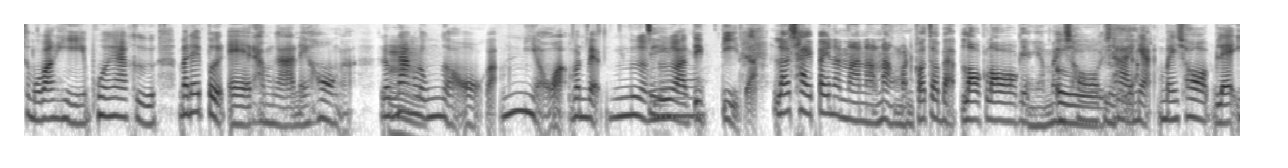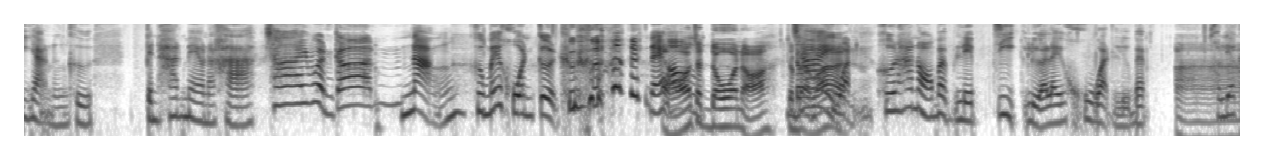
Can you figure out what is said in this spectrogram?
สมมติบางทีพูดง่ายๆคือ ไม่ได้เปิดแอร์ทำงานในห้องอะแล้วนั่งอืมแล้วเหงื่อออกอะมันเหนียวอะมันแบบเหงื่อเหงื่อติดติดๆอะแล้วใช้ไปนานๆนะหนังมันก็จะแบบลอกๆอย่างเงี้ยไม่ชอบเลยใช่อะเนี่ยไม่ชอบและอีกอย่างหนึ่งคือเป็นทาสแมวนะคะ ใช่เหมือนกันหนังคือไม่ควรเกิดขึ้นในอ๋ห้อองจะโดนเหรอจะแบบว่าใช่ส่วนคือถ้าน้องแบบเล็บจิกหรืออะไรขวดหรือแบบอ่า เขาเรียก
